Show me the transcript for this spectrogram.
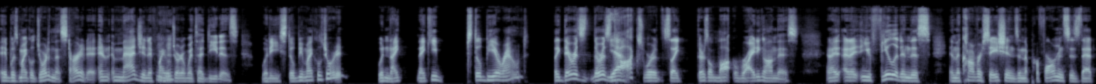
It was michael jordan that started it. And imagine if michael Mhm. jordan went to adidas would he still be michael jordan? Would nike nike still be around? Like there is there is Yeah. talks where it's like there's a lot riding on this and I, and I, you feel it in this in the conversations and the performances that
